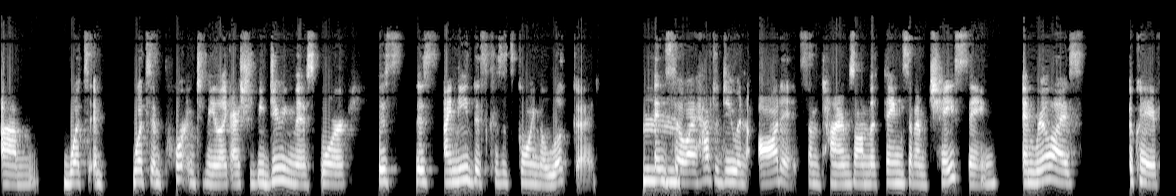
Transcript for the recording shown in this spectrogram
um, what's what's important to me. Like I should be doing this, or this this I need this because it's going to look good. Mm-hmm. And so I have to do an audit sometimes on the things that I'm chasing and realize, okay, if,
